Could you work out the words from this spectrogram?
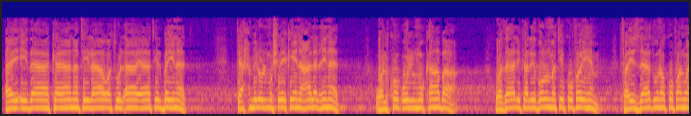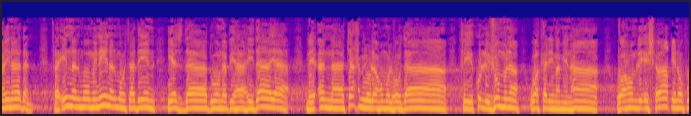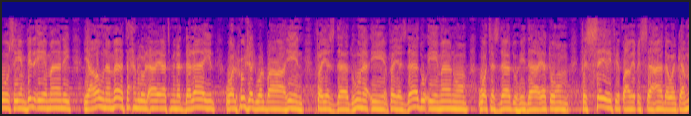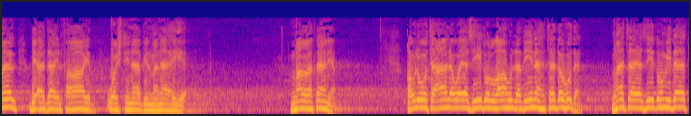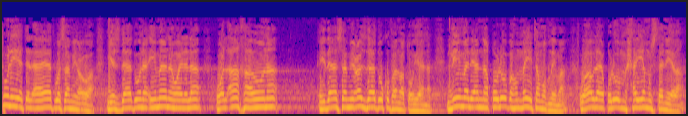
أي إذا كان تلاوة الآيات البينات تحمل المشركين على العناد والمكابرة وذلك لظلمة كفرهم فيزدادون كفرا وعنادا. فإن المؤمنين المهتدين يزدادون بها هداية لأنها تحمل لهم الهدى في كل جملة وكلمة منها. وهم لإشراق نفوسهم بالإيمان يرون ما تحمل الآيات من الدلائل والحجج والبراهين فيزدادون فيزداد إيمانهم وتزداد هدايتهم في السير في طريق السعادة والكمال بأداء الفرائض واجتناب المناهي. مرة ثانية. قوله تعالى ويزيد الله الذين اهتدوا هدى. متى يزيدهم؟ إذا تليت الآيات وسمعوها. يزدادون إيمانا وإلا لا؟ والآخرون إذا سمعوا ازدادوا كفرا وطغيانا. لما؟ لأن قلوبهم ميتة مظلمة وهؤلاء قلوبهم حية مستنيرة.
